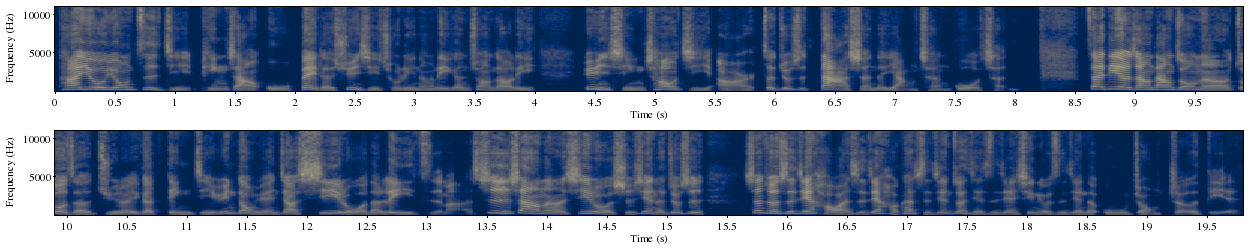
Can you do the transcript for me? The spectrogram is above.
他又用自己平常五倍的讯息处理能力跟创造力运行超级 R，这就是大神的养成过程。在第二章当中呢，作者举了一个顶级运动员叫 C 罗的例子嘛。事实上呢，C 罗实现的就是。生存时间、好玩时间、好看时间、赚钱时间、心流时间的五种折叠，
